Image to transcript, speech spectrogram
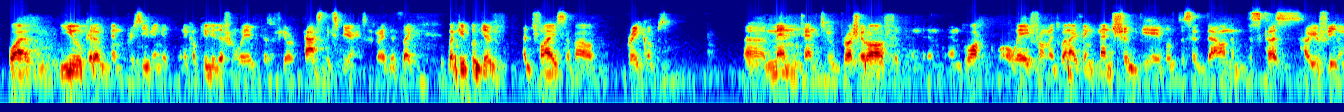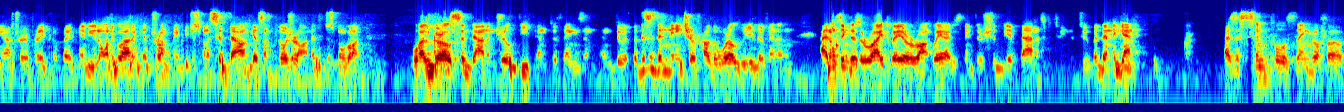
While you could have been perceiving it in a completely different way because of your past experiences, right? It's like when people give advice about breakups, uh, men tend to brush it off and, and, and walk away from it when I think men should be able to sit down and discuss how you're feeling after a breakup, right? Maybe you don't want to go out and get drunk. Maybe you just want to sit down, get some closure on it, just move on while girls sit down and drill deep into things and, and do it. But this is the nature of how the world we live in. And I don't think there's a right way or a wrong way. I just think there should be a balance between the two. But then again, as a simple thing of a,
